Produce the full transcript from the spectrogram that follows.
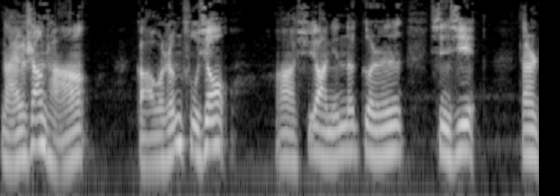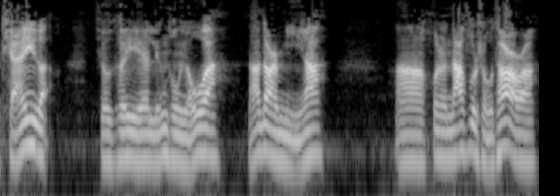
哪个商场搞个什么促销啊，需要您的个人信息，但是填一个。就可以领桶油啊，拿袋米啊，啊，或者拿副手套啊，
